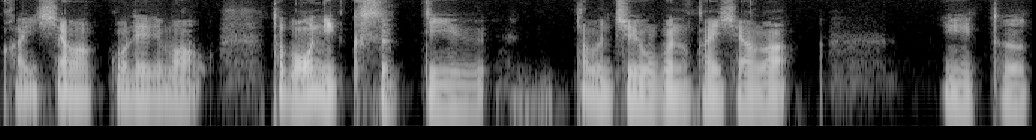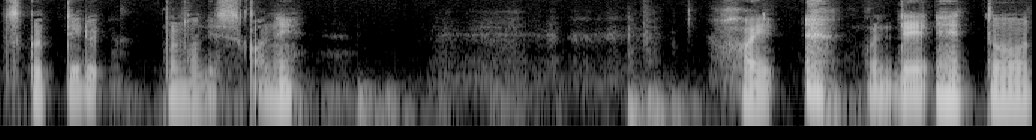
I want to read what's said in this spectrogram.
会社はこれは、多分オニックスっていう、多分中国の会社が、えっ、と、作ってるものですかね。はい。これで、えっ、と、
